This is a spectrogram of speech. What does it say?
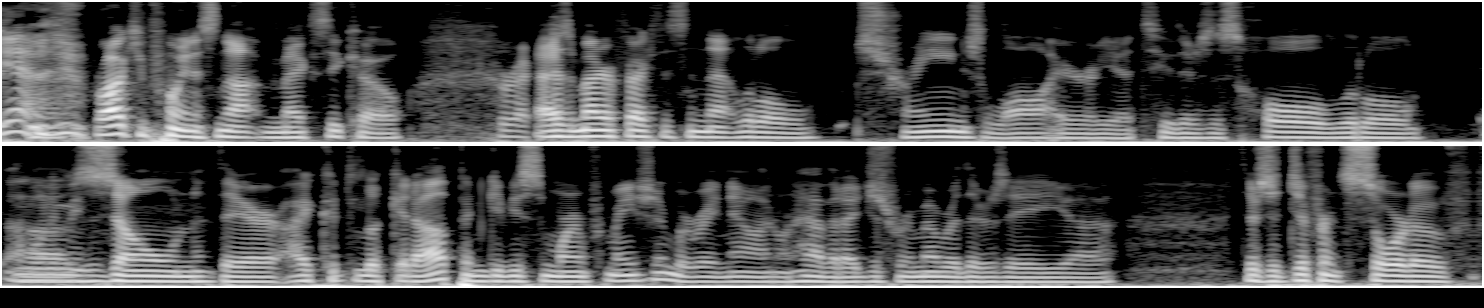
yeah, Rocky Point is not Mexico. Correct. As a matter of fact, it's in that little strange law area too. There's this whole little What do uh, mean? zone there. I could look it up and give you some more information, but right now I don't have it. I just remember there's a uh, there's a different sort of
